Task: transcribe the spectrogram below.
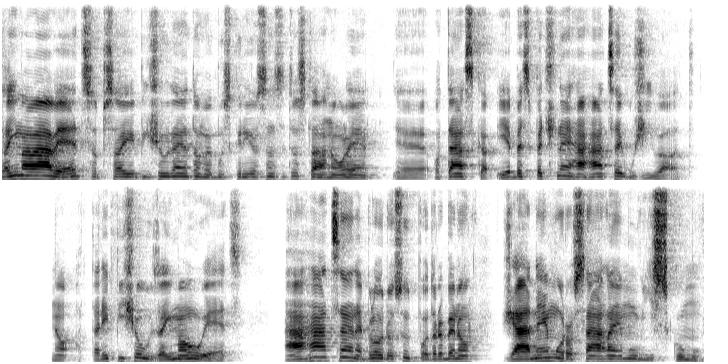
Zajímavá věc, co psají, píšou tady na tom webu, z kterého jsem si to stáhnul, je, je otázka, je bezpečné HHC užívat? No a tady píšou zajímavou věc. HHC nebylo dosud podrobeno žádnému rozsáhlému výzkumu.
